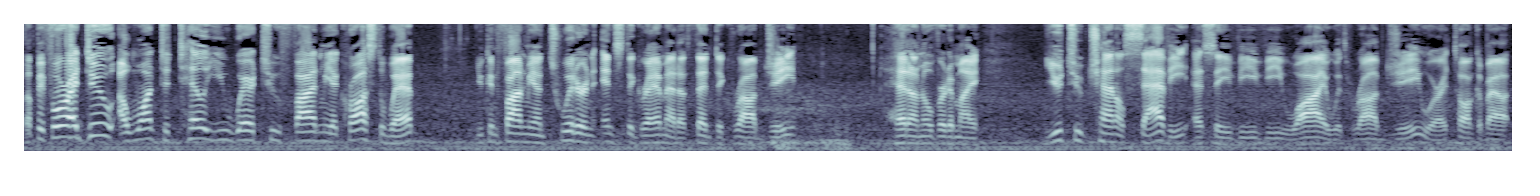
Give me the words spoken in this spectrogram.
But before I do, I want to tell you where to find me across the web. You can find me on Twitter and Instagram at AuthenticRobG. Head on over to my YouTube channel, Savvy, S A V V Y, with Rob G, where I talk about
